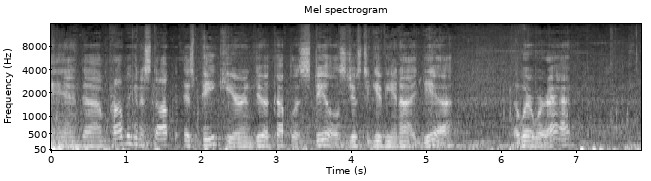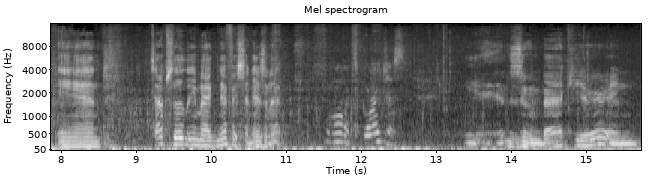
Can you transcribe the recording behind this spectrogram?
and uh, I'm probably going to stop at this peak here and do a couple of stills just to give you an idea of where we're at. And it's absolutely magnificent, isn't it? Oh, it's gorgeous. Yeah, zoom back here and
